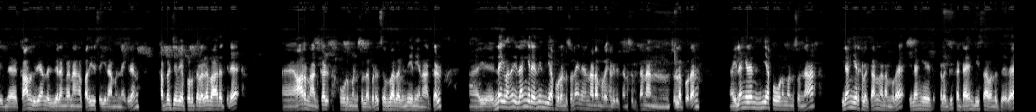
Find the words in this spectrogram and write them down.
இந்த காணொலியிலே அந்த விவரங்களை நாங்கள் பதிவு செய்யலாம்னு நினைக்கிறேன். கப்பல் சேவையை பொறுத்தளவில் வாரத்தில் ஆறு நாட்கள் ஓடுமென்னு சொல்லப்படும் செவ்வாய் வந்து இனிய நாட்கள். இன்னைக்கு வந்து இலங்கையிலேருந்து இந்தியா போகிறேன்னு சொன்னால் என்னென்ன நடைமுறைகள் இருக்குன்னு சொல்லி தான் நான் சொல்ல போகிறேன் இலங்கையிலேருந்து இந்தியா போகணும்னு சொன்னால் இலங்கையர்களுக்கான நடைமுறை இலங்கையர்களுக்கு கட்டாயம் விசா வந்து தேவை.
